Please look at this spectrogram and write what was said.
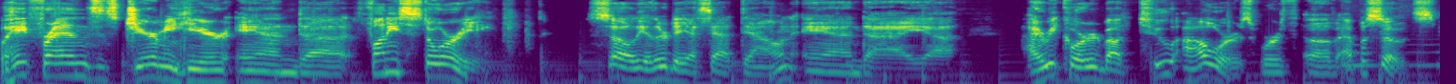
Well, hey, friends, it's Jeremy here, and uh, funny story. So the other day I sat down and I uh, I recorded about two hours worth of episodes,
